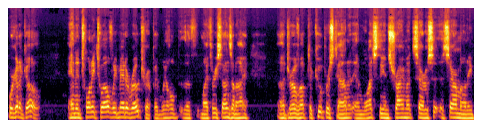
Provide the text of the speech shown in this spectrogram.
we're going to go. And in 2012, we made a road trip, and we all, the, my three sons and I, uh, drove up to Cooperstown and, and watched the enshrinement ceremony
